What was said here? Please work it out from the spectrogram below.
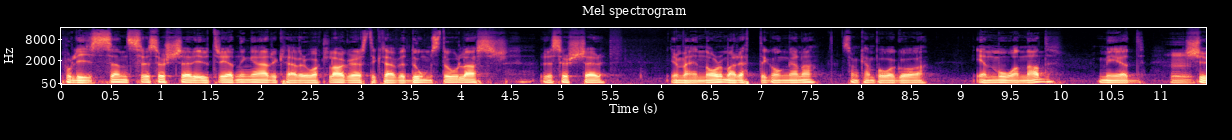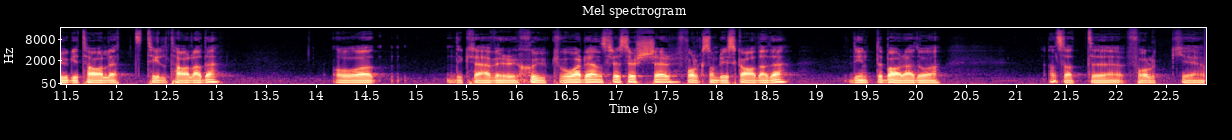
polisens resurser i utredningar, det kräver åklagares, det kräver domstolars resurser i de här enorma rättegångarna som kan pågå en månad med mm. 20-talet tilltalade. Och det kräver sjukvårdens resurser, folk som blir skadade. Det är inte bara då alltså att eh, folk eh,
